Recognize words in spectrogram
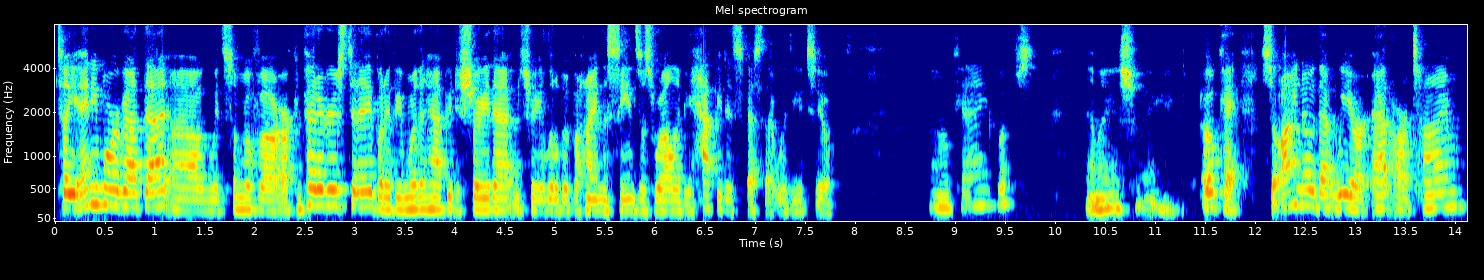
tell you any more about that uh, with some of our competitors today, but I'd be more than happy to show you that and show you a little bit behind the scenes as well. I'd be happy to discuss that with you too. Okay, whoops. Am I showing? Okay, so I know that we are at our time.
